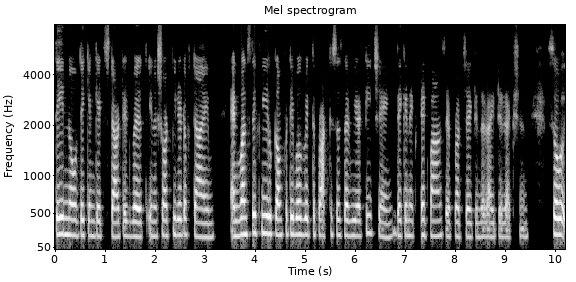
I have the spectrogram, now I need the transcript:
they know they can get started with in a short period of time and once they feel comfortable with the practices that we are teaching they can advance their project in the right direction. So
